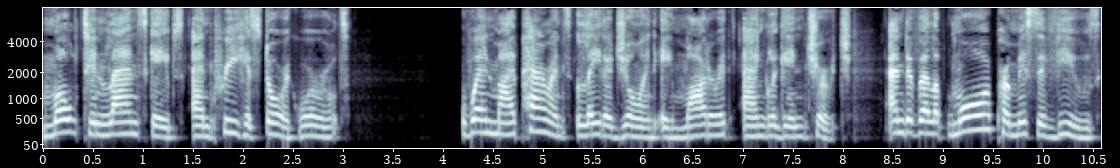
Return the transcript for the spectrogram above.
molten landscapes, and prehistoric worlds. When my parents later joined a moderate Anglican church and developed more permissive views,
